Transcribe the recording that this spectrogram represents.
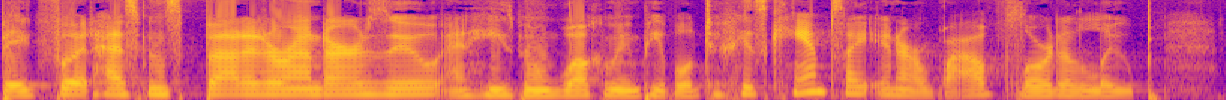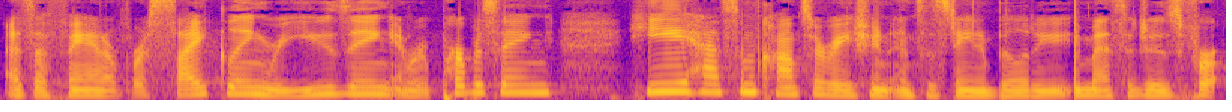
Bigfoot has been spotted around our zoo, and he's been welcoming people to his campsite in our Wild Florida Loop. As a fan of recycling, reusing, and repurposing, he has some conservation and sustainability messages for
